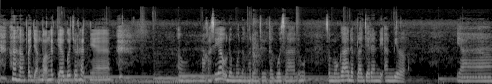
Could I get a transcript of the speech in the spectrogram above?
Panjang banget ya gue curhatnya. Um, makasih ya udah mau dengerin cerita gue selalu Semoga ada pelajaran diambil yang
